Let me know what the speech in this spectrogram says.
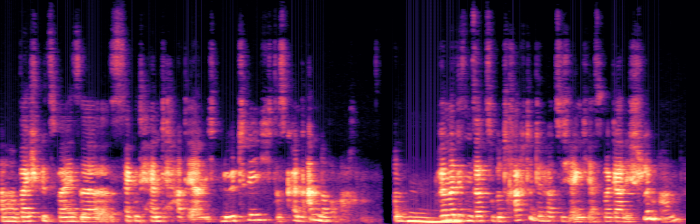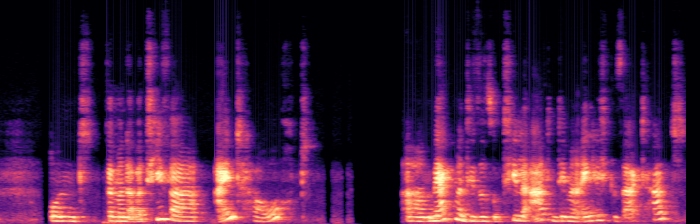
äh, beispielsweise Secondhand hat er nicht nötig, das können andere machen. Und mhm. wenn man diesen Satz so betrachtet, der hört sich eigentlich erstmal gar nicht schlimm an. Und wenn man da aber tiefer eintaucht, äh, merkt man diese subtile Art, indem er eigentlich gesagt hat,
